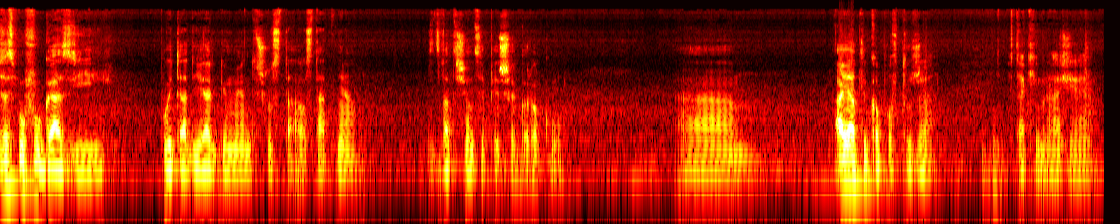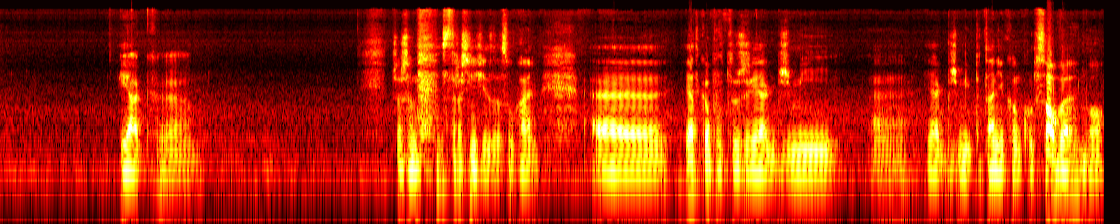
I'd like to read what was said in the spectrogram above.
Zespół Fugazi, płyta The Argument, szósta, ostatnia z 2001 roku. A ja tylko powtórzę w takim razie, jak. E, przepraszam, strasznie się zasłuchałem. E, ja tylko powtórzę, jak brzmi, e, jak brzmi pytanie konkursowe, bo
